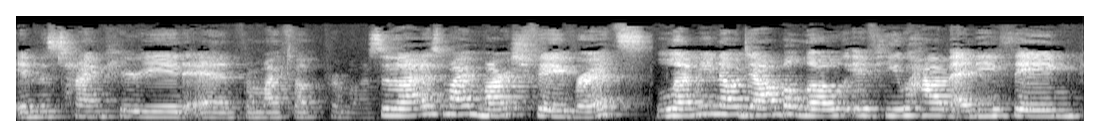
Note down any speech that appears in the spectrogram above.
in this time period and from my funk for months. So that is my March favorites. Let me know down below if you have anything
